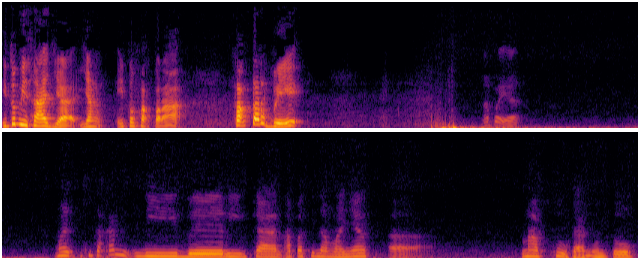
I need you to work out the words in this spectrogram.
Itu bisa aja yang itu faktor A. Faktor B apa ya? Kita kan diberikan apa sih namanya uh, nafsu kan untuk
